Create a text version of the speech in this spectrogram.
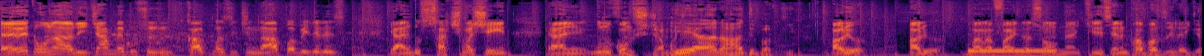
Evet onu arayacağım ve bu sözün kalkması için ne yapabiliriz? Yani bu saçma şeyin yani bunu konuşacağım hocam. İyi ara hadi bakayım. Arıyorum. Arıyorum. Bana faydası olmayan kilisenin papazıyla gö.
